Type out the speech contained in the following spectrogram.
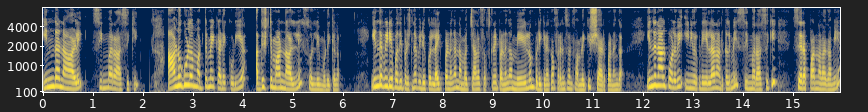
இந்த நாளை சிம்ம ராசிக்கு. அனுகூலம் மட்டுமே கிடைக்கக்கூடிய அதிர்ஷ்டமான நாள்னே சொல்லி முடிக்கலாம். இந்த வீடியோ பதிவு பிடிச்சிருந்தா வீடியோக்கு லைக் பண்ணுங்கள் நம்ம சேனல் சப்ஸ்கிரைப் பண்ணுங்கள் மேலும் பிடிக்கணக்கா ஃப்ரெண்ட்ஸ் அண்ட் ஃபேமிலிக்கு ஷேர் பண்ணுங்கள் இந்த நாள் போலவே இனி வரக்கூடிய எல்லா நாட்களுமே சிம்ம ராசிக்கு சிறப்பான நாளாகாமைய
